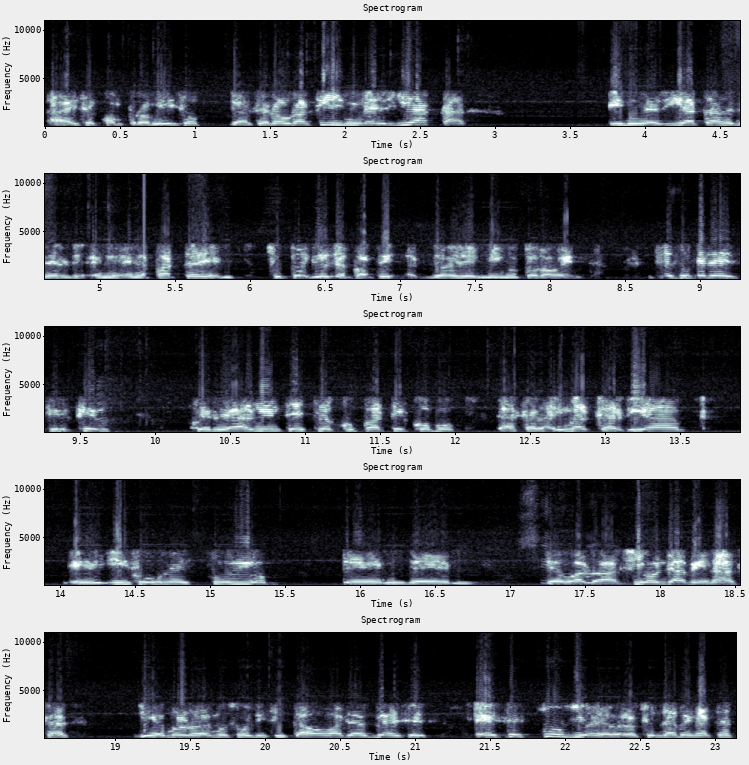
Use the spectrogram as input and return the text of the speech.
a ese compromiso de hacer obras inmediatas inmediatas en, la parte superior de la parte del minuto 90. Eso quiere decir que, que realmente es preocupante como hasta la misma alcaldía eh, hizo un estudio de, de, evaluación de amenazas y hemos, lo hemos solicitado varias veces. Ese estudio de evaluación de amenazas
